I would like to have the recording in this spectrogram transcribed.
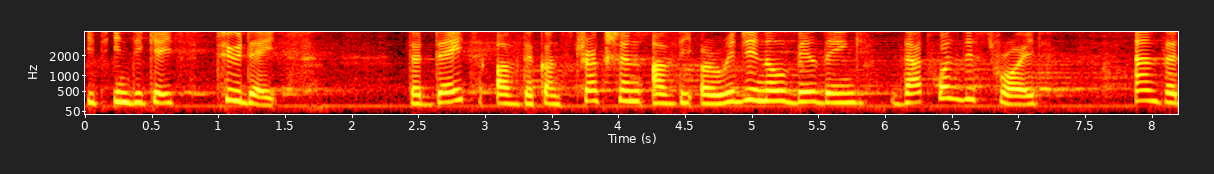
It indicates two dates. The date of the construction of the original building that was destroyed and the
